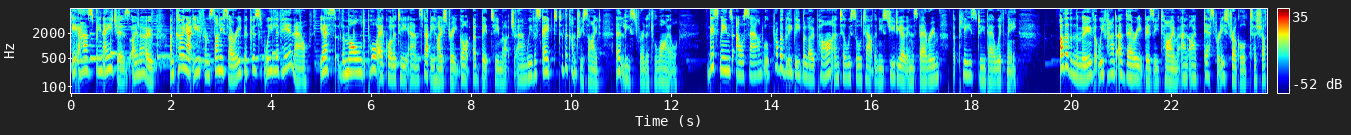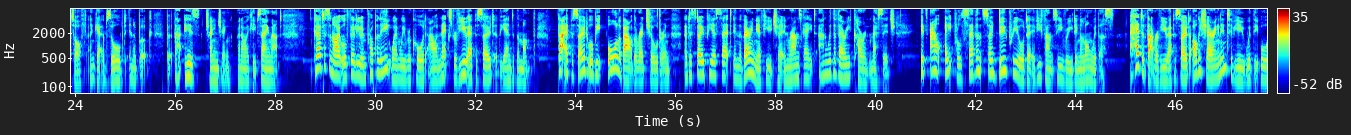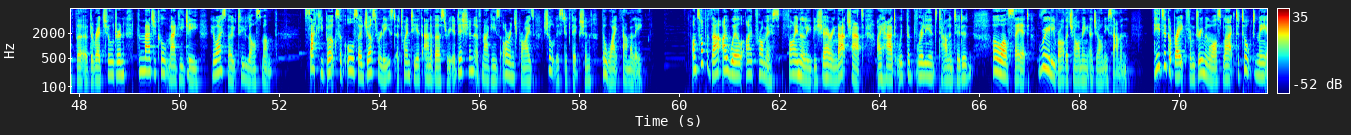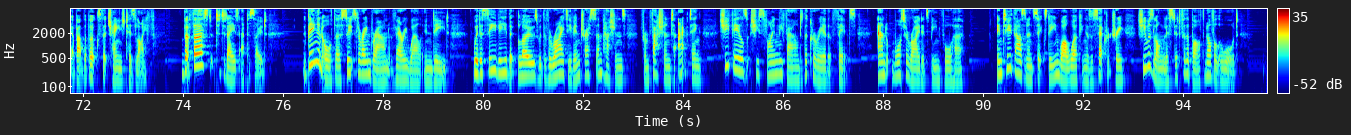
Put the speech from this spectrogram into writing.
It has been ages, I know. I'm coming at you from sunny Surrey because we live here now. Yes, the mould, poor air quality, and stabby high street got a bit too much, and we've escaped to the countryside, at least for a little while. This means our sound will probably be below par until we sort out the new studio in the spare room, but please do bear with me. Other than the move, we've had a very busy time, and I've desperately struggled to shut off and get absorbed in a book. But that is changing. I know I keep saying that. Curtis and I will fill you in properly when we record our next review episode at the end of the month. That episode will be all about The Red Children, a dystopia set in the very near future in Ramsgate and with a very current message. It's out April 7th, so do pre order if you fancy reading along with us. Ahead of that review episode, I'll be sharing an interview with the author of The Red Children, the magical Maggie Gee, who I spoke to last month. Saqi Books have also just released a 20th anniversary edition of Maggie's Orange Prize shortlisted fiction, The White Family. On top of that, I will, I promise, finally be sharing that chat I had with the brilliant, talented, and, oh, I'll say it, really rather charming Adjani Salmon. He took a break from Dreaming Whilst Black to talk to me about the books that changed his life. But first, to today's episode. Being an author suits Lorraine Brown very well indeed. With a CV that glows with a variety of interests and passions, from fashion to acting, she feels she's finally found the career that fits, and what a ride it's been for her. In 2016, while working as a secretary, she was longlisted for the Bath Novel Award.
